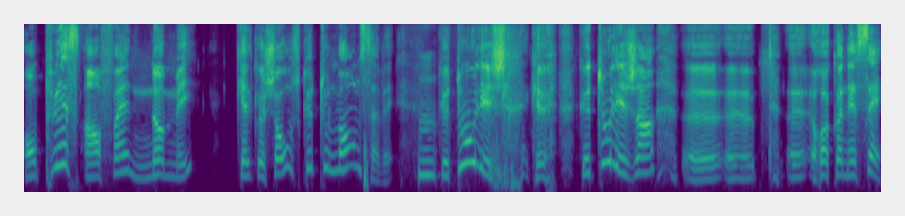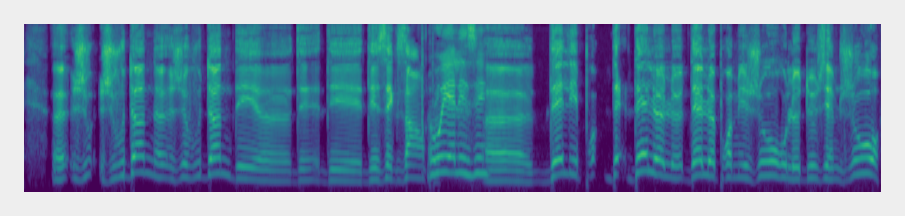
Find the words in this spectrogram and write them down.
on puisse enfin nommer quelque chose que tout le monde savait, mm. que tous les que, que tous les gens euh, euh, euh reconnaissaient. Euh, je, je, vous donne je vous donne des euh, des, des, des, exemples. Oui, allez-y. dès les dès, le, dès le premier jour ou le deuxième jour,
